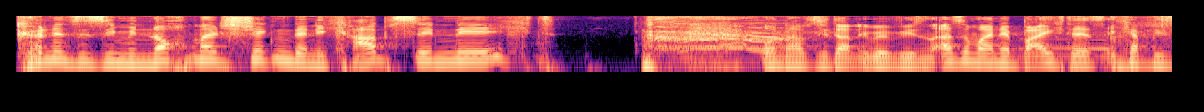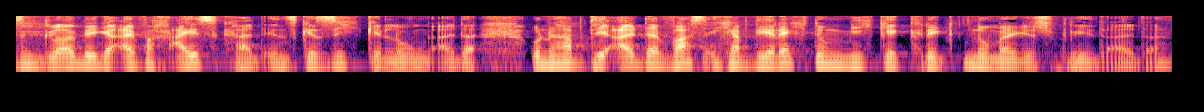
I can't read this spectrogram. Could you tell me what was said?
Können Sie sie mir nochmal schicken, denn ich habe sie nicht. und habe sie dann überwiesen. Also meine Beichte ist, ich habe diesen Gläubiger einfach eiskalt ins Gesicht gelogen, Alter. Und habe die alte, was? Ich habe die Rechnung nicht gekriegt, Nummer gespielt, Alter.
